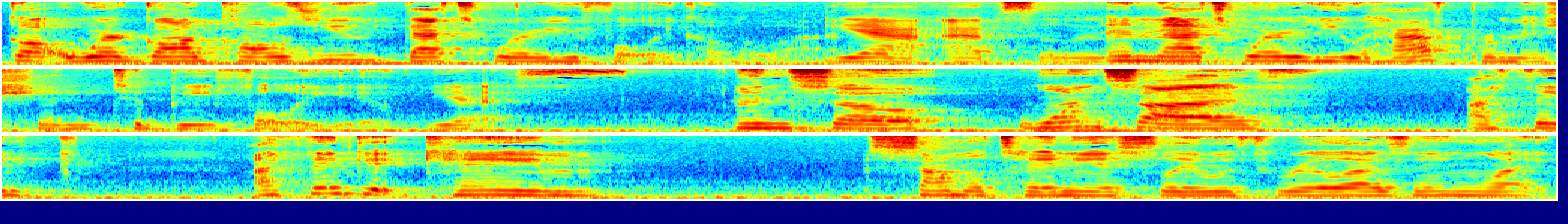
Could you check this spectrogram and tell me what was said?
God, where God calls you, that's where you fully come alive. yeah, absolutely. And that's where you have permission to be fully you. yes. And so once I've, I think, I think it came simultaneously with realizing like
